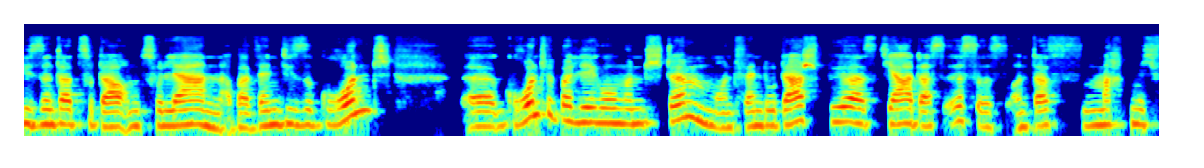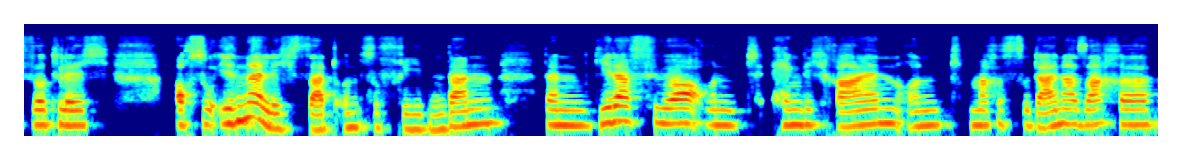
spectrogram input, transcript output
die sind dazu da, um zu lernen. Aber wenn diese Grund, äh, Grundüberlegungen stimmen und wenn du da spürst, ja, das ist es und das macht mich wirklich auch so innerlich satt und zufrieden, dann, dann geh dafür und häng dich rein und mach es zu deiner Sache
